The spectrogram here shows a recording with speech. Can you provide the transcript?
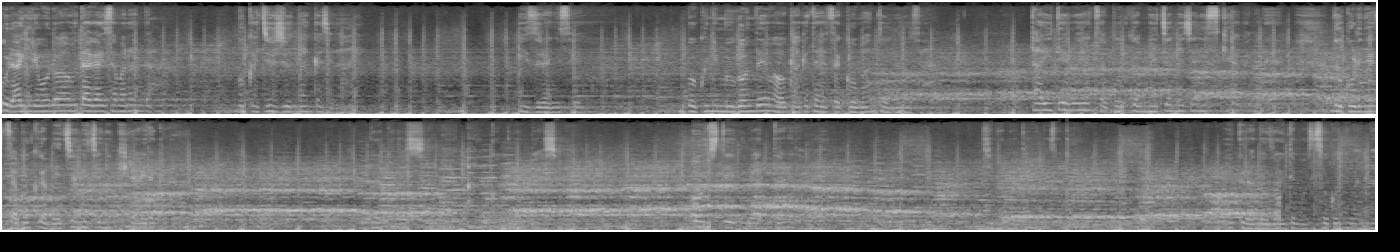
裏切り者はお互い様なんだ。僕は従順なんかじゃない。いずれにせよ僕に無言電話をかけたやつは5万と思うさ大抵のやつは僕がめちゃめちゃに好きだからで残りのやつは僕がめちゃめちゃに嫌いだから。僕の死んだ暗黒の場所落ちているのは誰だ自分の手の底いくら覗いてもそこには何も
